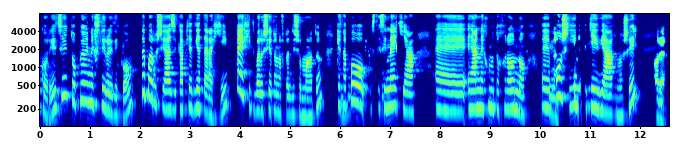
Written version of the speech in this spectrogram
κορίτσι, το οποίο είναι ευθυροειδικό, δεν παρουσιάζει κάποια διαταραχή, έχει την παρουσία των αυτοαντισωμάτων και θα πω στη συνέχεια, ε, εάν έχουμε το χρόνο, ε, ναι. πώς γίνεται και η διάγνωση. Ωραία.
